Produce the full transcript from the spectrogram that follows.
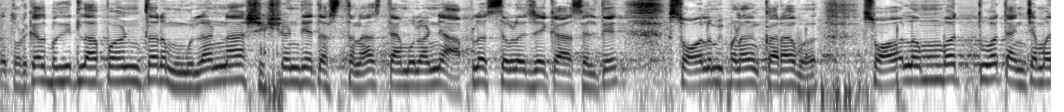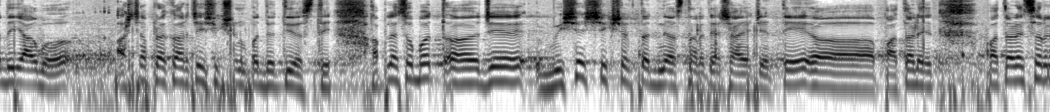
तर थोडक्यात बघितलं आपण तर मुलांना शिक्षण देत असतानाच त्या मुलांनी आपलं सगळं जे काय असेल ते स्वावलंबीपणा करावं. स्वावलंबत्व त्यांच्यामध्ये यावं अशा प्रकारची शिक्षण पद्धती असते. आपल्यासोबत जे विशेष शिक्षक तज्ज्ञ असणार त्या शाळेचे ते पातळे आहेत. पातळे सर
